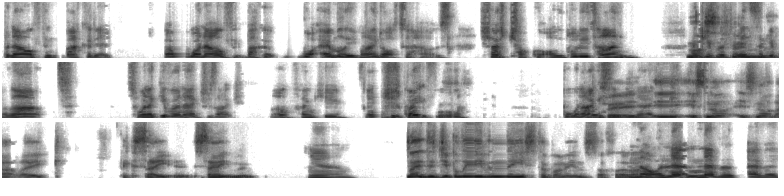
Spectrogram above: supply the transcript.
But now I think back at it. Uh, well, now I think back at what Emily, my daughter, has. She has chocolate all the bloody time. I give her this, I give her that. So when I give her an egg, she's like, oh, thank you. And she's grateful. But when I receive it, an egg, it- it's not. It's not that like exciting excitement. yeah. Like, did you believe in the Easter bunny and stuff like that? No, I ne- never ever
